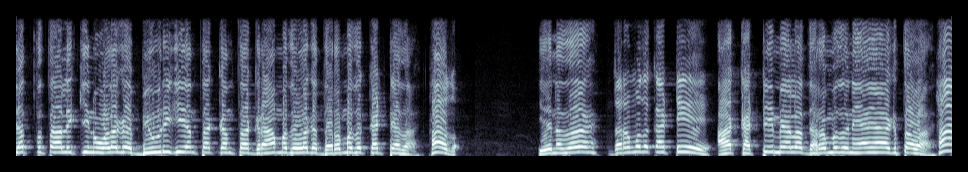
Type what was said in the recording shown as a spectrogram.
ಜತ್ ತಾಲೂಕಿನ ಒಳಗ ಬಿವರಿಗಿ ಅಂತಕ್ಕಂತ ಗ್ರಾಮದೊಳಗ ಧರ್ಮದ ಕಟ್ಟೆ ಅದ. ಹೌದು. ಏನದ? ಧರ್ಮದ ಕಟ್ಟಿ. ಆ ಕಟ್ಟಿ ಮೇಲೆ ಧರ್ಮದ ನ್ಯಾಯ ಆಗ್ತಾವ. ಹಾ.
